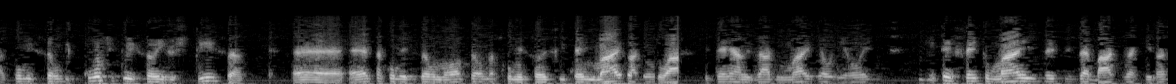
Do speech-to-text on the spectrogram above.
a Comissão de Constituição e Justiça, é, essa comissão nossa é uma das comissões que tem mais atuado, que tem realizado mais reuniões e que tem feito mais esses debates aqui na,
